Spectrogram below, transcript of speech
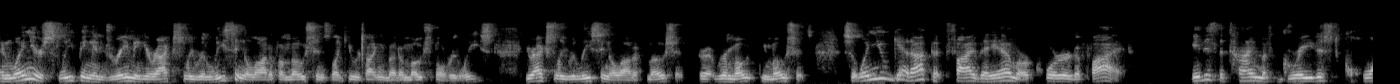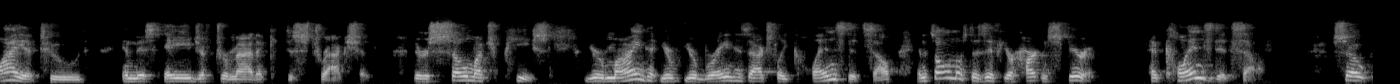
And when you're sleeping and dreaming, you're actually releasing a lot of emotions, like you were talking about emotional release. You're actually releasing a lot of motion, remote emotions. So when you get up at 5 a.m. or quarter to five, it is the time of greatest quietude in this age of dramatic distraction. There is so much peace. Your mind, your, your brain has actually cleansed itself, and it's almost as if your heart and spirit have cleansed itself. So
